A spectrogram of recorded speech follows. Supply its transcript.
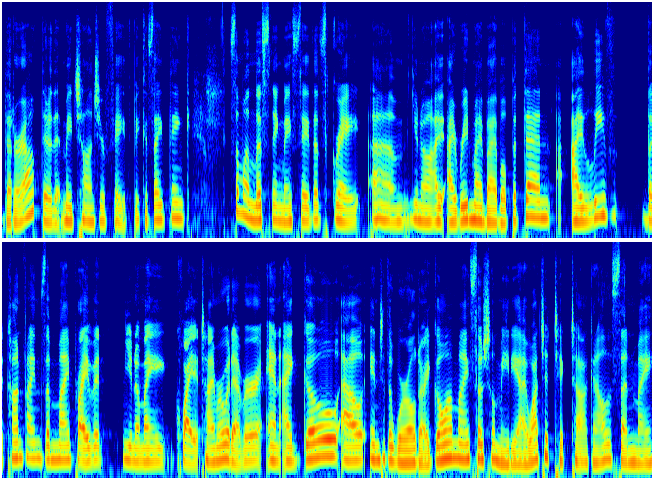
that are out there that may challenge your faith? Because I think someone listening may say, that's great. Um, you know, I, I read my Bible, but then I leave the confines of my private you know my quiet time or whatever and i go out into the world or i go on my social media i watch a tiktok and all of a sudden my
